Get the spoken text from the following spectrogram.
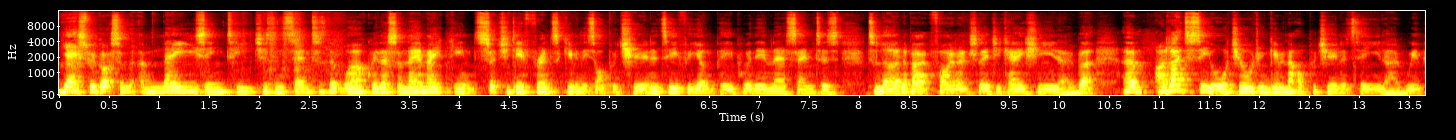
yes, we've got some amazing teachers and centres that work with us, and they're making such a difference, giving this opportunity for young people within their centres to learn about financial education. You know, but um, I'd like to see all children given that opportunity. You know, we've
